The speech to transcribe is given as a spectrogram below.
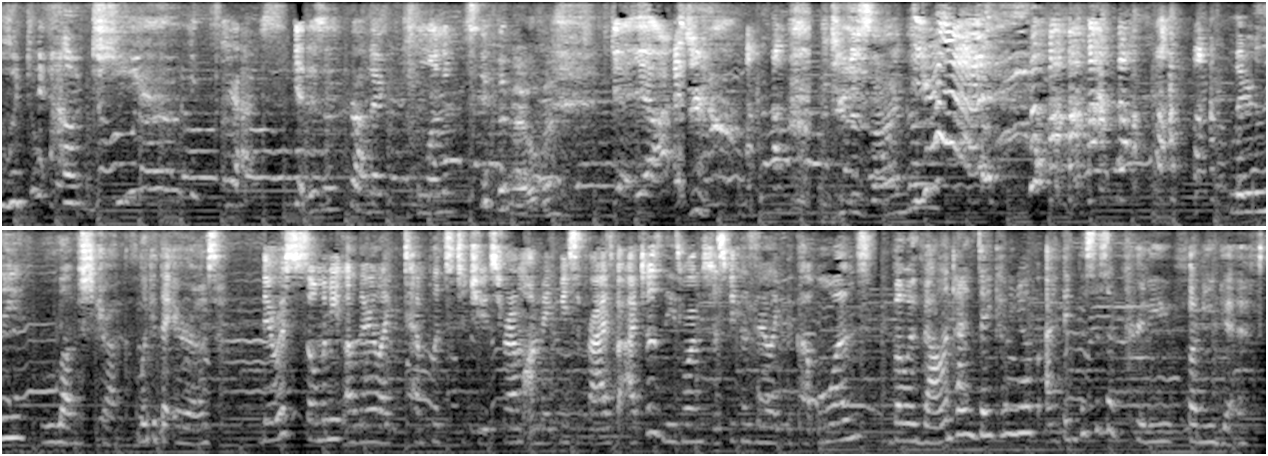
Look at how cute. Yes. Yeah, this is product one and two. Can I open? Yeah, yeah. Did you, did you design those? Yes. Literally love struck. Look at the arrows. There were so many other like templates to choose from on Make Me Surprise, but I chose these ones just because they're like the couple ones. But with Valentine's Day coming up, I think this is a pretty funny gift.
